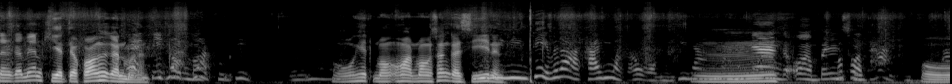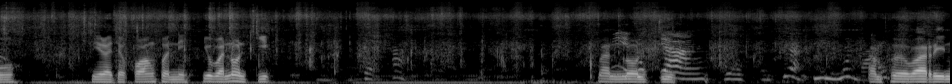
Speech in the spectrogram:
นั่นก็แม่นเขียดเจ้าของคือกันหมดนั่นที่ทต้อนดหมทอดดคุณพี่เออเนี่ยโอ้เฮ็ดมองฮอดมองสังกะสีนั่นนี่ที่เวลาขายหัวก็เอาออกอยู่ที่ย่าอืงย่างมก็อ้อมไปจัมางสซี่อดทางโอ้นี่เราเจ้าของเพิ่นนี่อยู่บ้านโนนจิกสอดทางบ้านมีโนนทุกอจิกย่างเดี๋ยวเป็นเครื่องที่มันยังหลายอำเภอวาริน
